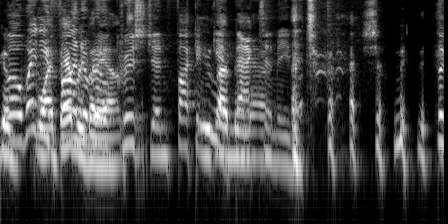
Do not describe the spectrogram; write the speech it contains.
Well, when you find a real out. Christian, fucking You get back to me. the, The,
